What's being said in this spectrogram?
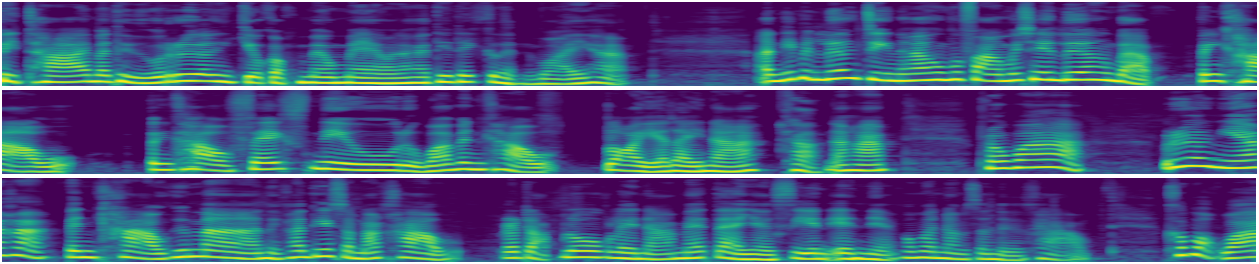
ปิดท้ายมาถึงเรื่องเกี่ยวกับแมวแมวๆนะคะที่ได้เกริ่นไว้ค่ะ อันนี้เป็นเรื่องจริงนะคะคุณผู้ฟังไม่ใช่เรื่องแบบเป็นข่าวเป็นข่าวเฟกซ์นิวหรือว่าเป็นข่าวปล่อยอะไรนะค่ะนะคะ เพราะว่าเรื่องนี้ค่ะ เป็นข่าวขึ้นมาถึงขั้นที่สำนักข่าวระดับโลกเลยนะ แม้แต่อย่าง CNN เนี่ยก็มานำเสนอข่าว เขาบอกว่า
